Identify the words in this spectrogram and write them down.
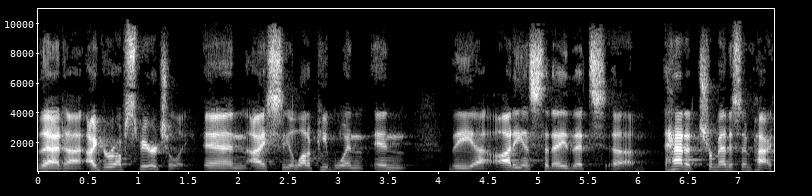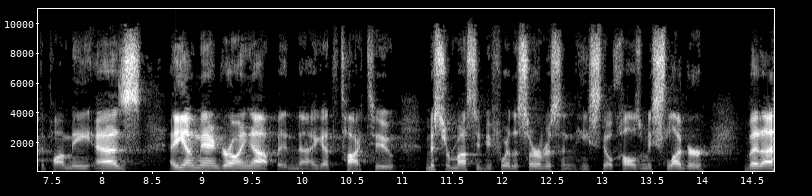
that uh, I grew up spiritually, and I see a lot of people in, in the uh, audience today that uh, had a tremendous impact upon me as a young man growing up. And uh, I got to talk to Mr. Mussey before the service, and he still calls me Slugger. But uh,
